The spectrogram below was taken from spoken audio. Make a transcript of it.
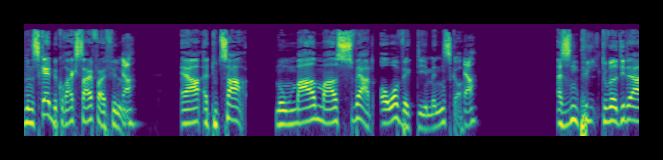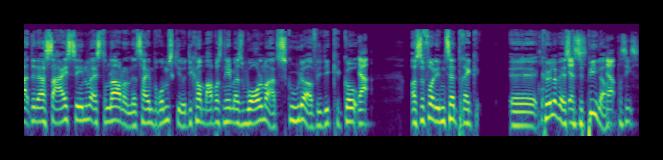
videnskabelig korrekt sci-fi film ja, er, at du tager nogle meget, meget svært overvægtige mennesker. ja. Altså sådan, du ved, de der, det der seje scene, hvor astronauterne tager ind på rumskibet, de kommer bare på sådan en hel masse Walmart-scooter, fordi de ikke kan gå. Ja. Og så får de dem til at drikke øh, kølevæske Yes. til biler, Ja, præcis.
